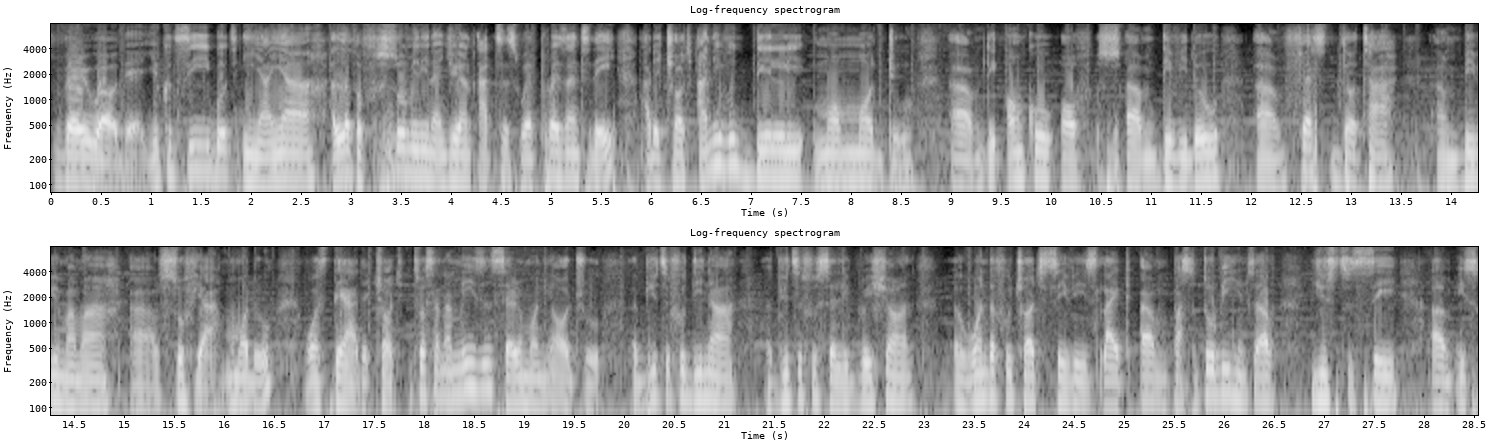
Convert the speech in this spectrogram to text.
very well there. You could see both Iyanya, a lot of so many Nigerian actors were present today at the church, and even Dele Momodu, um, the uncle of um, Davido, um, first daughter um, baby mama uh, Sophia Momodu was there at the church. It was an amazing ceremony all through. A beautiful dinner, a beautiful celebration, a wonderful church service. Like um, Pastor Tobi himself used to say, um, is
